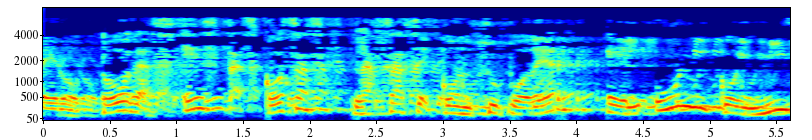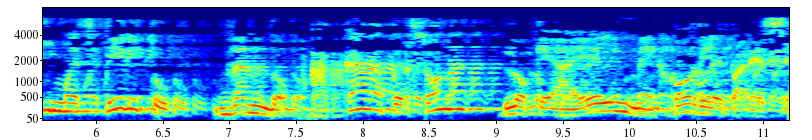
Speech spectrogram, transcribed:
Pero todas estas cosas las hace con su poder el único y mismo Espíritu, dando a cada persona lo que a él mejor le parece.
